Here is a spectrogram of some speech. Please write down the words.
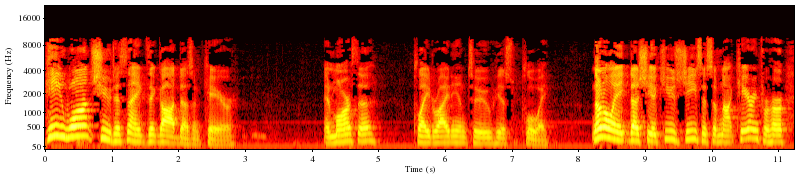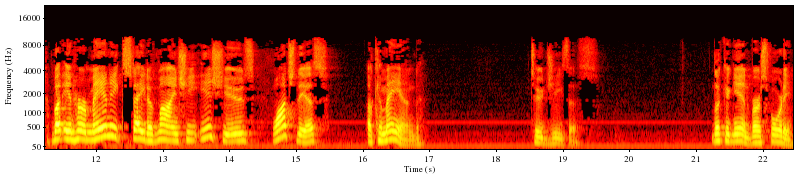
He wants you to think that God doesn't care. And Martha played right into His ploy. Not only does she accuse Jesus of not caring for her, but in her manic state of mind, she issues, watch this, a command to Jesus. Look again, verse 40.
